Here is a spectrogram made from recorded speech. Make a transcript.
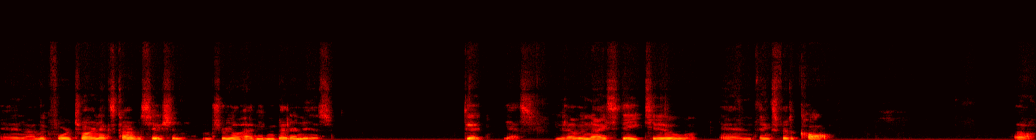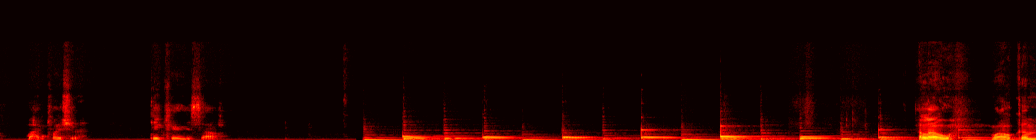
And I look forward to our next conversation. I'm sure you'll have even better news. Good. Yes. You have a nice day too. And thanks for the call. Oh, my pleasure. Take care of yourself. Hello, welcome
